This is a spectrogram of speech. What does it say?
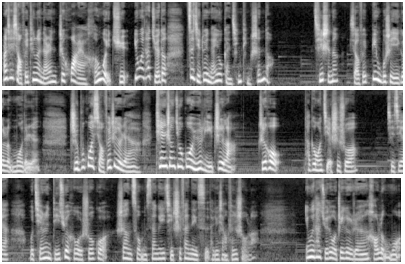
而且小飞听了男人这话呀，很委屈，因为她觉得自己对男友感情挺深的。其实呢，小飞并不是一个冷漠的人，只不过小飞这个人啊，天生就过于理智了。之后，他跟我解释说：“姐姐，我前任的确和我说过，上次我们三个一起吃饭那次，他就想分手了，因为他觉得我这个人好冷漠。”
